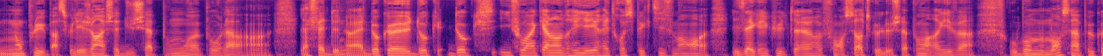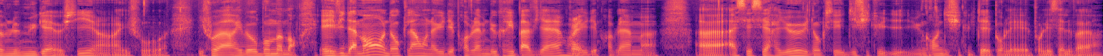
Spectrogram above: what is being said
non plus parce que les gens achètent du chapon euh, pour la, la fête de Noël. Donc, euh, donc, donc, il faut un calendrier rétrospectivement. Les agriculteurs font en sorte que le chapon arrive au bon moment. C'est un peu comme le muguet aussi. Hein. Il faut, il faut arriver au bon moment. Et évidemment, donc là, on a eu des problèmes de grippe aviaire. On a eu des problèmes euh, assez sérieux. Et donc, c'est une grande difficulté pour les, pour les éleveurs.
